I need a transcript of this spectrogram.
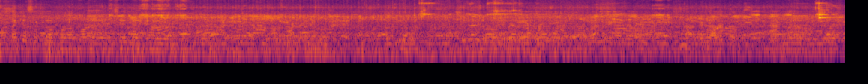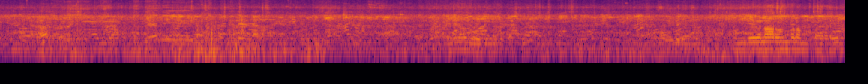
ಮಂಡಕ್ಕೆ ಸಕ್ಕ ಕೂಡ ಕೂಡ ಚೇಂಜ್ ಮಾಡಿದ್ದಾರೆ ಏನು వేల ఆరు వందల ముప్పై ఆరు వేలు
